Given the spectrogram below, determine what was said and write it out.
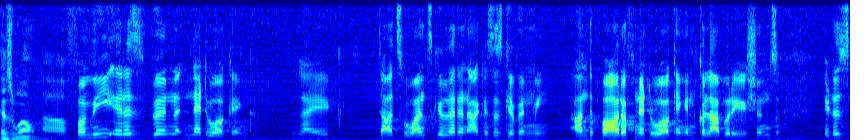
as well? Uh, for me, it has been networking. Like, that's one skill that Enactus has given me. And the power of networking and collaborations. It has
